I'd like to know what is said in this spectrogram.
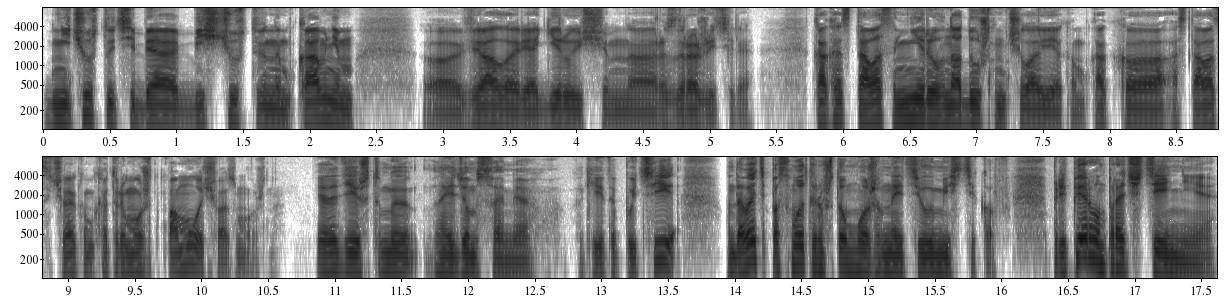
не чувствовать себя бесчувственным камнем, э, вяло реагирующим на раздражители как оставаться неравнодушным человеком, как э, оставаться человеком, который может помочь, возможно. Я надеюсь, что мы найдем с вами какие-то пути. Давайте посмотрим, что можем найти у мистиков. При первом прочтении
